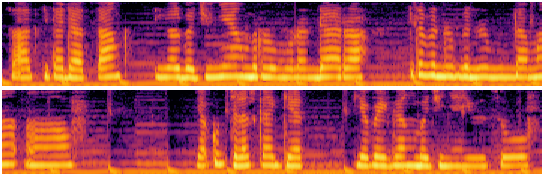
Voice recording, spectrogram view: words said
Saat kita datang, tinggal bajunya yang berlumuran darah. Kita benar-benar minta maaf. Yakub jelas kaget. Dia pegang bajunya Yusuf.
